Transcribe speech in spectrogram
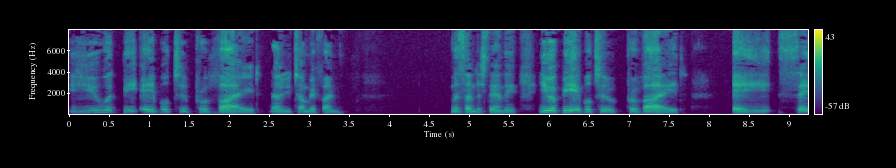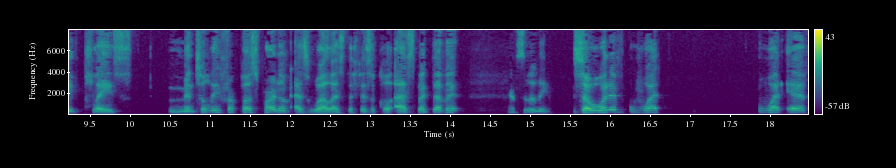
you would be able to provide, now you tell me if I'm misunderstanding, you would be able to provide a safe place mentally for postpartum as well as the physical aspect of it. Absolutely. So what if what what if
